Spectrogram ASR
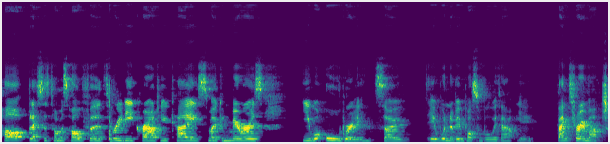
Park, Blessed Thomas Holford, 3D Crowd UK, Smoke and Mirrors. You were all brilliant. So it wouldn't have been possible without you. Thanks very much.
